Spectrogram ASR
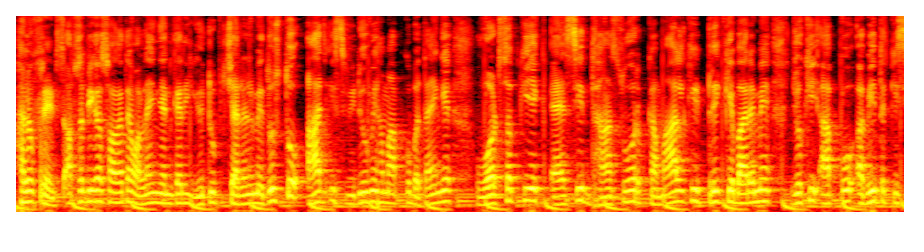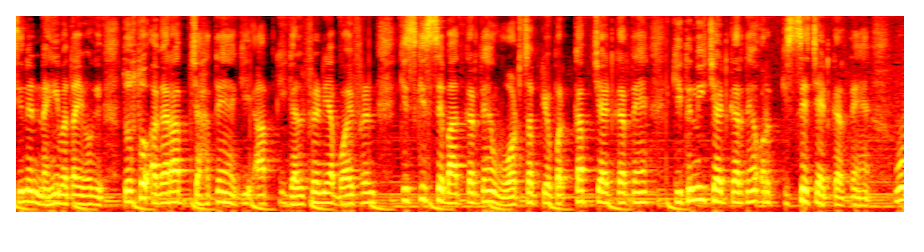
हेलो फ्रेंड्स, आप सभी का स्वागत है ऑनलाइन जानकारी यूट्यूब चैनल में। दोस्तों, आज इस वीडियो में हम आपको बताएँगे व्हाट्सअप की एक ऐसी धांसू और कमाल की ट्रिक के बारे में जो कि आपको अभी तक किसी ने नहीं बताई होगी। दोस्तों, अगर आप चाहते हैं कि आपकी गर्लफ्रेंड या बॉयफ्रेंड किस किस से बात करते हैं व्हाट्सअप के ऊपर कब चैट करते हैं, कितनी चैट करते हैं और किससे चैट करते हैं, वो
